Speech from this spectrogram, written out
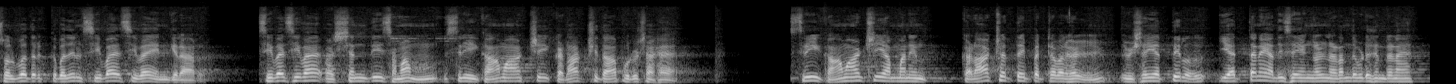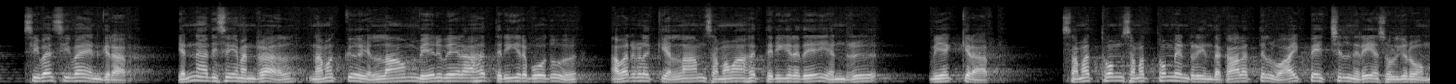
சொல்வதற்கு பதில் சிவ சிவ என்கிறார். சிவ சிவ பஷ்யந்தி சமம் ஸ்ரீ காமாட்சி கடாட்சிதா புருஷக. ஸ்ரீ காமாட்சி அம்மனின் கடாட்சத்தை பெற்றவர்கள் விஷயத்தில் எத்தனை அதிசயங்கள் நடந்து விடுகின்றன? சிவ சிவ என்கிறார். என்ன அதிசயம் என்றால் நமக்கு எல்லாம் வேறு வேறாக தெரிகிற போது அவர்களுக்கு எல்லாம் சமமாக தெரிகிறதே என்று வியக்கிறார். சமத்துவம் சமத்துவம் என்று இந்த காலத்தில் வாய்ப்பேச்சில் நிறைய சொல்கிறோம்.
